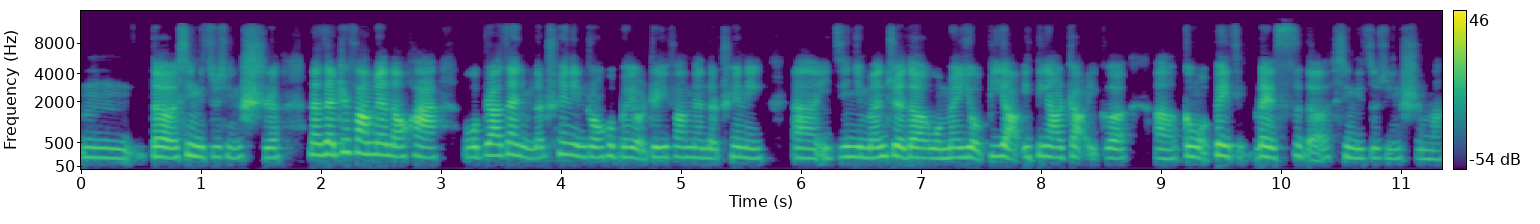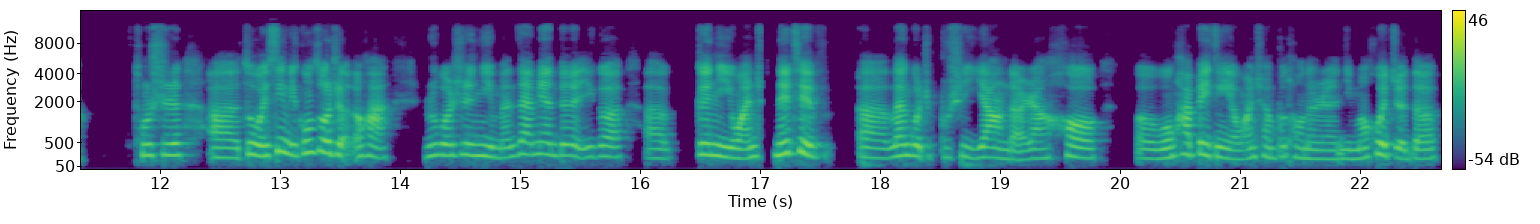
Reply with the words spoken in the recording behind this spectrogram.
嗯的心理咨询师？那在这方面的话，我不知道在你们的 training 中会不会有这一方面的 training，呃，以及你们觉得我们有必要一定要找一个呃跟我背景类似的心理咨询师吗？同时，呃，作为心理工作者的话，如果是你们在面对一个呃跟你完 native 呃 language 不是一样的，然后呃文化背景也完全不同的人，你们会觉得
